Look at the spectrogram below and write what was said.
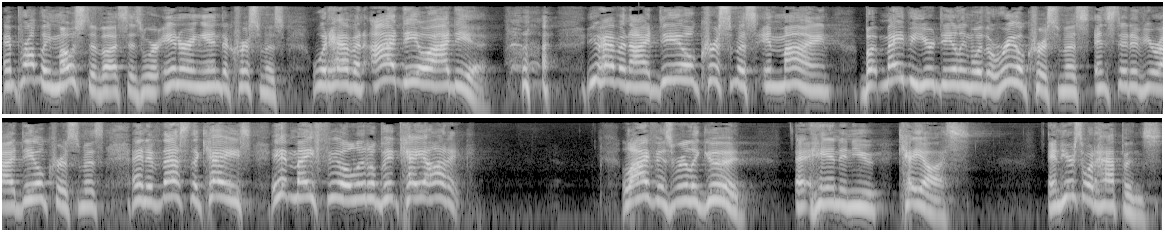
And probably most of us, as we're entering into Christmas, would have an ideal idea. you have an ideal Christmas in mind, but maybe you're dealing with a real Christmas instead of your ideal Christmas. And if that's the case, it may feel a little bit chaotic. Life is really good at handing you chaos. And here's what happens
